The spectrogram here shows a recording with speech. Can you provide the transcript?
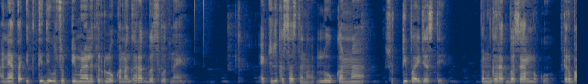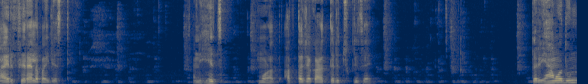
आणि आता इतके दिवस सुट्टी मिळाली तर लोकांना घरात बसवत नाही. ॲक्च्युली कसं असतं ना लोकांना सुट्टी पाहिजे असते पण घरात बसायला नको तर बाहेर फिरायला पाहिजे असते. आणि हेच मुळात आत्ताच्या काळात तरी चुकीचं आहे. तर ह्यामधून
